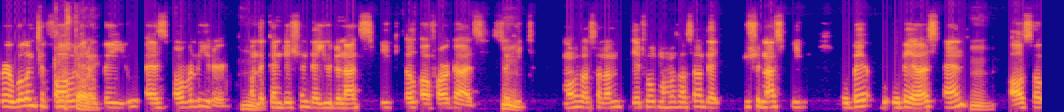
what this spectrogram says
hmm, We're willing to follow and obey you as our leader Hmm. on the condition that you do not speak ill of our gods. So Hmm. he, Muhammad sallam, they told Muhammad sallam that you should not speak, obey, obey us, and Hmm. also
